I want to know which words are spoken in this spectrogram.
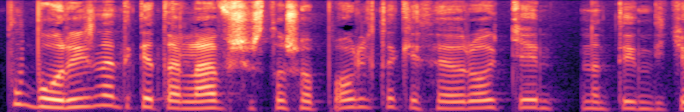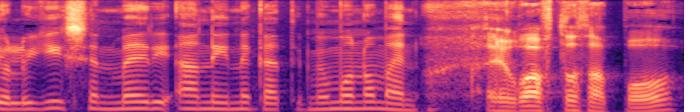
που μπορείς να την καταλάβεις ωστόσο απόλυτα και θεωρώ και να την δικαιολογήσεις εν μέρη αν είναι κάτι μεμονωμένο. Εγώ αυτό θα πω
